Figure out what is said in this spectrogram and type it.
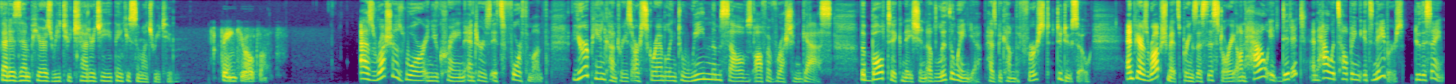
That is NPR's Rhitu Chatterjee. Thank you so much, Rhitu. Thank you, Ailsa. As Russia's war in Ukraine enters its fourth month, European countries are scrambling to wean themselves off of Russian gas. The Baltic nation of Lithuania has become the first to do so. NPR's Rob Schmitz brings us this story on how it did it and how it's helping its neighbors do the same.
